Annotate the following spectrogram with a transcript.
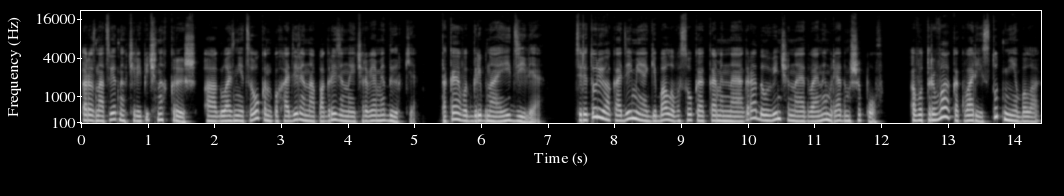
разноцветных черепичных крыш, а глазницы окон походили на погрызенные червями дырки. Такая вот грибная идиллия. Территорию Академии огибала высокая каменная ограда, увенчанная двойным рядом шипов. А вот рва, как варис, тут не было,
